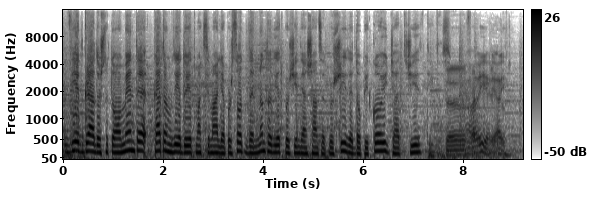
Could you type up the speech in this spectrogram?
Dhjetë gradë është në këto momente, 14 do jetë maksimalja për sot dhe 90% janë shanset për shi dhe do pikojë gjatë gjithë ditës. Të faleminderit.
